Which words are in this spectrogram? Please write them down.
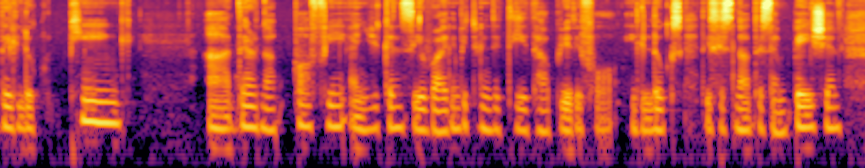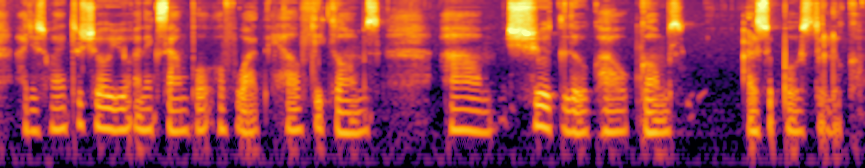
They look pink, uh, they're not puffy, and you can see right in between the teeth how beautiful it looks. This is not the same patient. I just wanted to show you an example of what healthy gums um, should look, how gums are supposed to look.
